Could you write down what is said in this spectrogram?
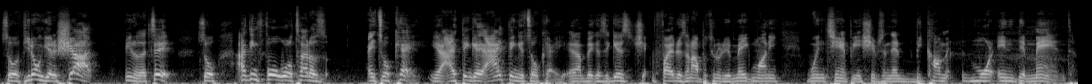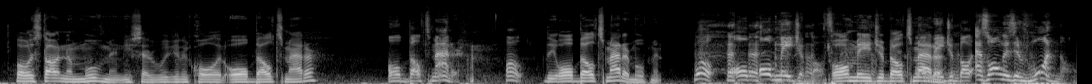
So if you don't get a shot you know that's it. So I think four world titles it's okay. Yeah, I think I think it's okay because it gives ch- fighters an opportunity to make money, win championships, and then become more in demand. Well, we're starting a movement. You said we're going to call it All Belts Matter? All belts matter. Well, The All Belts Matter movement. well, all, all major belts. All major belts All matter. major belt, as long as there's one though.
